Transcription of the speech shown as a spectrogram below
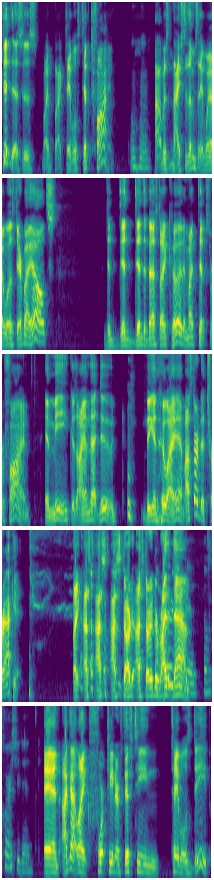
did this is my black tables tipped fine. Mm-hmm. I was nice to them, same way I was to everybody else. Did did did the best I could, and my tips were fine. And me, because I am that dude, being who I am, I started to track it. Like I, I, I started I started to Of write it down of course you did and I got like 14 or 15 tables deep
